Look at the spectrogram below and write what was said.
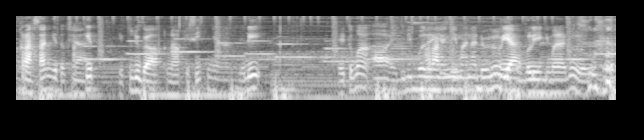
kekerasan gitu Ya. sakit itu juga kena fisiknya jadi ya itu mah oh ya, jadi bullying yang sih. gimana dulu iya gitu. bullying gimana dulu siap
